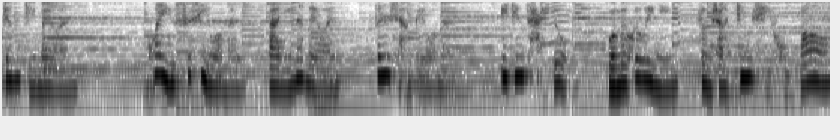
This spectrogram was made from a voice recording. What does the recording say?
征集美文，欢迎私信我们，把您的美文分享给我们。一经采用，我们会为您奉上惊喜红包哦。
